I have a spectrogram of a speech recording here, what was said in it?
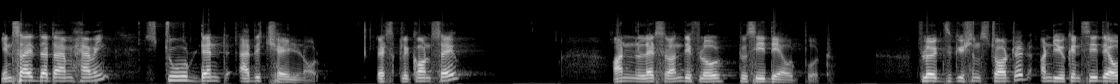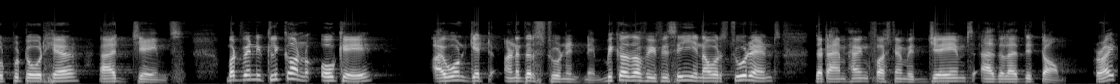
Inside that I'm having student as the child node. Let's click on save and let's run the flow to see the output. Flow execution started and you can see the output over here as James. But when you click on OK, I won't get another student name because of if you see in our students that I'm having first name with James as well as the Tom, right?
